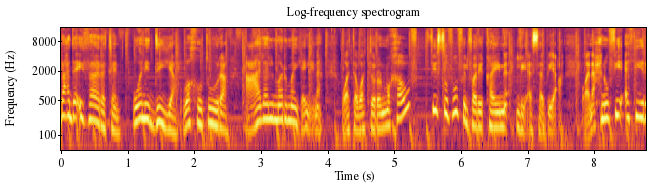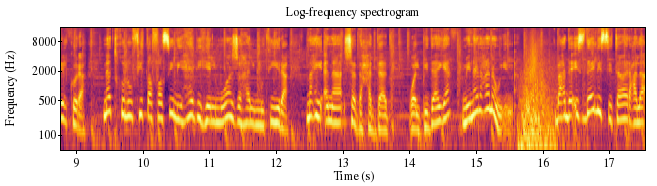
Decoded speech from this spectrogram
بعد إثارة وندية وخطورة على المرميين وتوتر وخوف في صفوف الفريقين لأسابيع. ونحن في أثير الكرة ندخل في تفاصيل هذه المواجهة المثيرة. معي أنا شذى حداد والبداية من العناوين. بعد إسدال الستار على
